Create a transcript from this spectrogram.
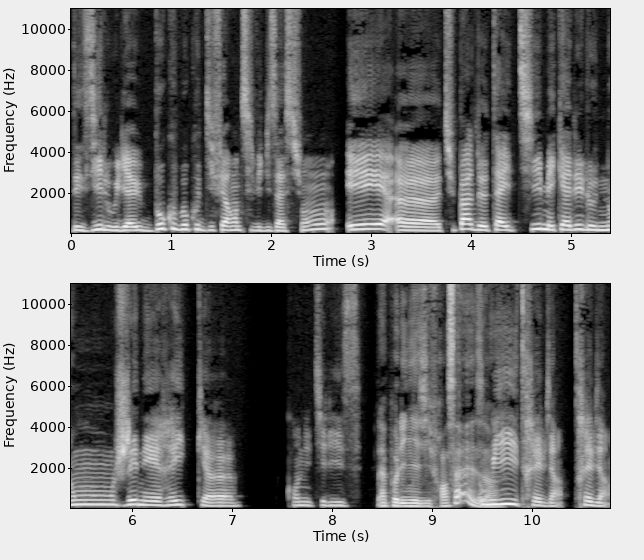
des îles où il y a eu beaucoup, beaucoup de différentes civilisations. Et tu parles de Tahiti, mais quel est le nom générique qu'on utilise? La Polynésie française. Oui, très bien, très bien.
